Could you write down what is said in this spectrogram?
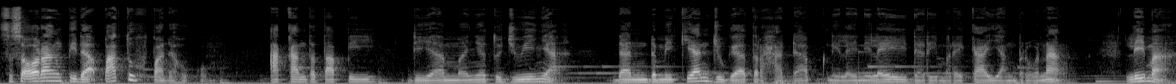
seseorang tidak patuh pada hukum, akan tetapi dia menyetujuinya dan demikian juga terhadap nilai-nilai dari mereka yang berwenang. Lima,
